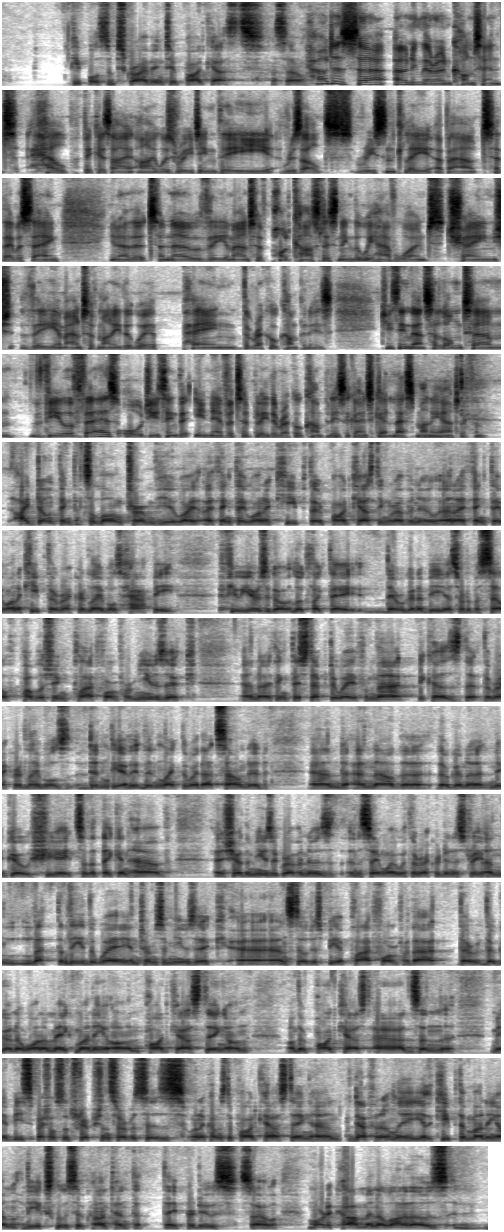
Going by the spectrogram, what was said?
people subscribing to podcasts. So, how does uh, owning their own content help? Because I, I was reading the results recently about uh, they were saying, you know, that uh, no, the amount of podcast listening that we have won't change the amount of money that we're paying the record companies. Do you think that's a long term view of theirs, or do you think that inevitably the record companies are going to get less money out of them? I don't think that's a long term view. I, I, think they want to keep their podcasting revenue, and I think they want to keep their record labels happy. A few years ago, it looked like they, they were going to be a sort of a self publishing platform for music. And I think they stepped away from that because the, the record labels didn't, didn't like the way that sounded and and now the, they're going to negotiate so that they can have and share the music revenues in the same way with the record industry and let them lead the way in terms of music uh, and still just be a platform for that. They're, they're going to want to make money on podcasting, on on their podcast ads and maybe special subscription services when it comes to podcasting, and definitely keep the money on the exclusive content that they produce. So, more to come. And a lot of those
